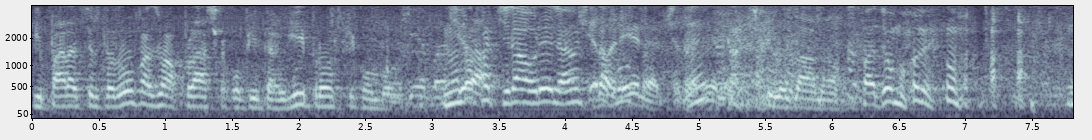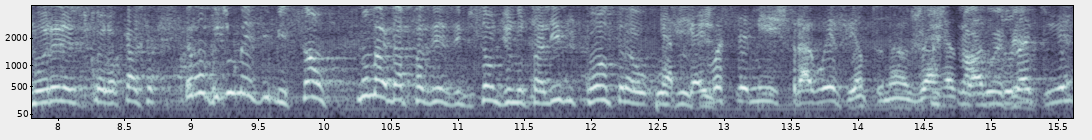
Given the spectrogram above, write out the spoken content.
que parar de ser lutador, vamos fazer uma plástica com pitangui e pronto, ficam bons. Não Tira- dá pra tirar a orelha antes Tira a da luta? orelha, tira a orelha. Acho que não dá não. Fazer uma orelha, uma orelha descolocada. Eu vou pedir uma exibição. Não vai dar pra fazer exibição de luta livre contra o, o É, aí você me estraga o evento, né? Eu já Estraga resolve o tudo evento. aqui.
